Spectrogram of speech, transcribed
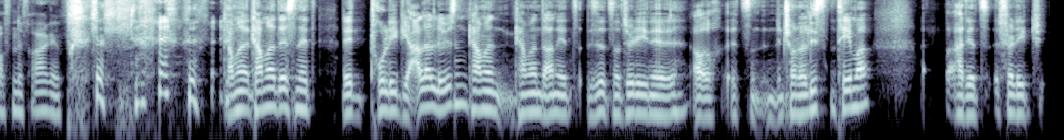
Offene Frage. kann, man, kann man das nicht, nicht kollegialer lösen? Kann man, kann man da nicht, das ist jetzt natürlich eine, auch jetzt ein Journalistenthema, hat jetzt völlig,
